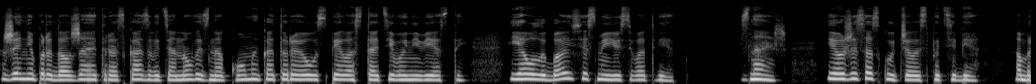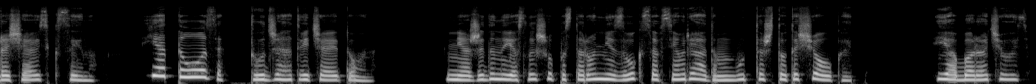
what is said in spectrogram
Женя продолжает рассказывать о новой знакомой, которая успела стать его невестой. Я улыбаюсь и смеюсь в ответ. «Знаешь, я уже соскучилась по тебе», — обращаюсь к сыну. «Я тоже», Тут же отвечает он. Неожиданно я слышу посторонний звук совсем рядом, будто что-то щелкает. Я оборачиваюсь.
